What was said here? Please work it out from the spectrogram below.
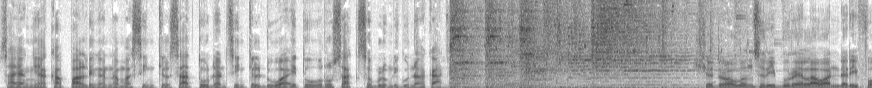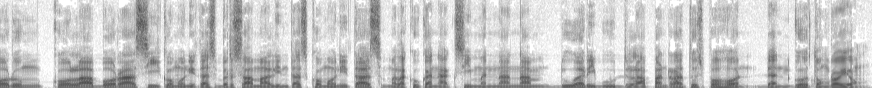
Sayangnya kapal dengan nama Singkil 1 dan Singkil 2 itu rusak sebelum digunakan. Syedrolun seribu relawan dari Forum Kolaborasi Komunitas Bersama Lintas Komunitas melakukan aksi menanam 2.800 pohon dan gotong royong.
